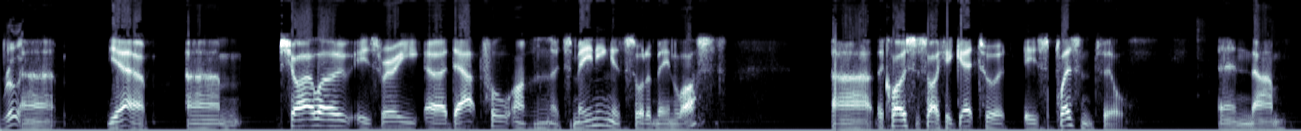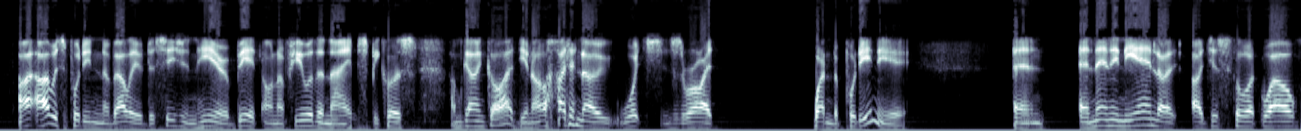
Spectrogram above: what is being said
Really? Uh, yeah, um, Shiloh is very uh, doubtful on its meaning. It's sort of been lost. Uh, the closest I could get to it is Pleasantville, and um, I, I was put in the Valley of Decision here a bit on a few of the names because I'm going, God, you know, I don't know which is the right one to put in here, and and then in the end, I I just thought, well,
